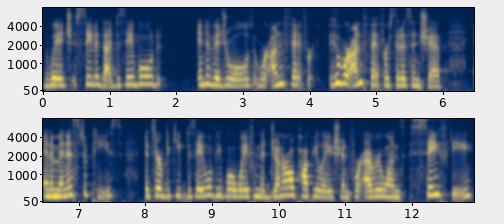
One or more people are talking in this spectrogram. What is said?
which stated that disabled individuals were unfit for who were unfit for citizenship and a menace to peace. It served to keep disabled people away from the general population for everyone's safety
